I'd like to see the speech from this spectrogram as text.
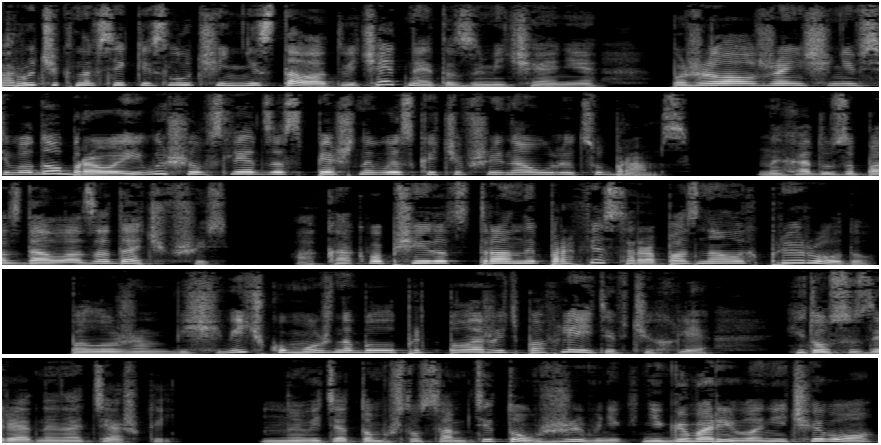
Поручик на всякий случай не стал отвечать на это замечание, пожелал женщине всего доброго и вышел вслед за спешно выскочившей на улицу Брамс. На ходу запоздала, озадачившись. А как вообще этот странный профессор опознал их природу? Положим, вещевичку можно было предположить по флейте в чехле, и то с изрядной натяжкой. Но ведь о том, что сам Титов живник, не говорила ничего.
